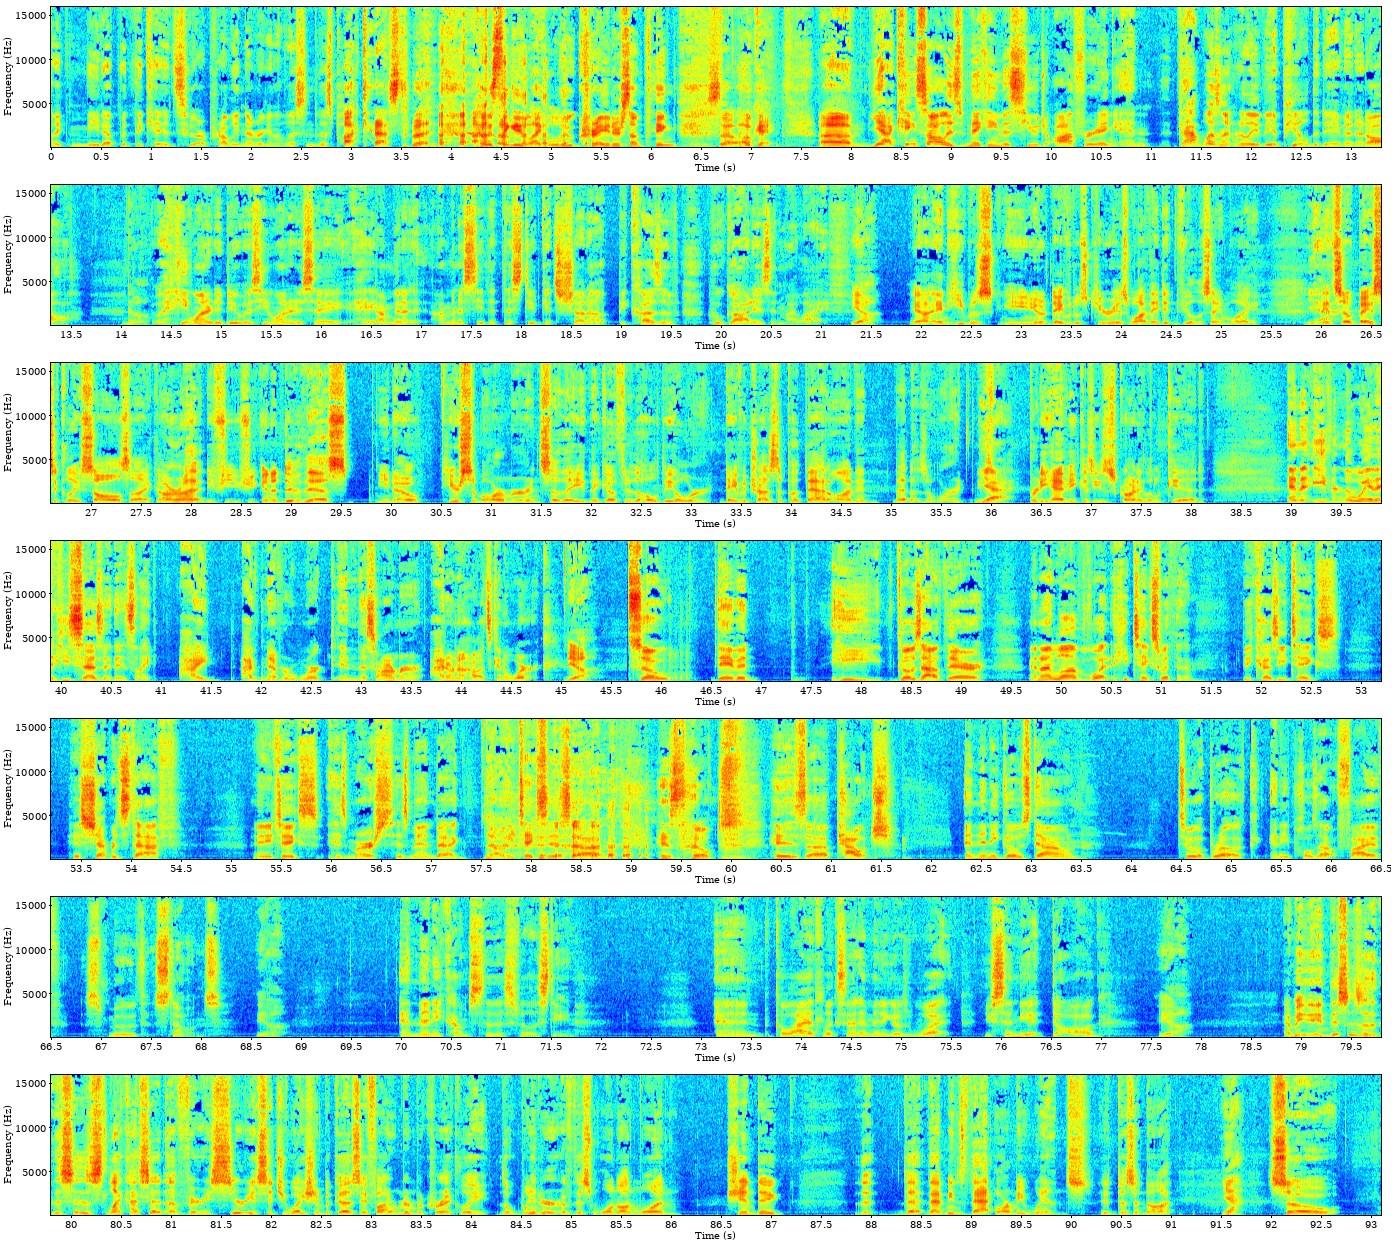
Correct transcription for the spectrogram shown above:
like meet up with the kids who are probably never going to listen to this podcast, but I was thinking like Loot Crate or something. So okay, um, yeah, King Saul is making this huge offering, and that wasn't really the appeal to David at all. No. What he wanted to do was he wanted to say, "Hey, I'm gonna I'm gonna see that this dude gets shut up because of who God is in my life." Yeah. Yeah, and he was, you know, David was curious why they didn't feel the same way. Yeah, And so basically, Saul's like, "All right, if you if you're gonna do this, you know, here's some armor." And so they they go through the whole deal where David tries to put that on, and that doesn't work. It's Yeah. pretty heavy because he's a scrawny little kid. and even the way that he says it is like, "I I've never worked in this armor. I don't know how it's gonna work." Yeah, so David he goes out there and I love what he takes with him because he takes his shepherd staff, and he takes his merce, his man bag. No, he takes his um, his little his uh, pouch, and then he goes down to a brook and he pulls out five smooth stones, Yeah. And then he comes to this Philistine, and Goliath looks at him and he goes, "What? You send me a dog?" Yeah. I mean, and this is a this is like I said a very serious situation because if I remember correctly, the winner of this one-on-one shindig that that that means that army wins. It does it not? Yeah, So,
